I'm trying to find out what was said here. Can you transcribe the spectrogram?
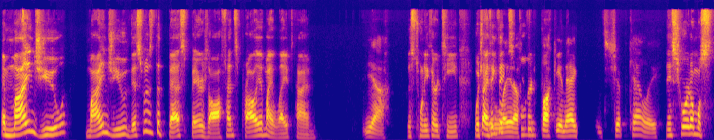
and mind you, mind you, this was the best Bears offense probably of my lifetime. Yeah. This 2013, which I think they scored, fucking egg Chip Kelly. they scored almost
